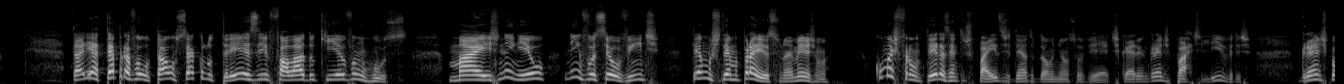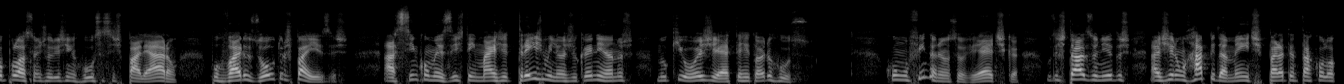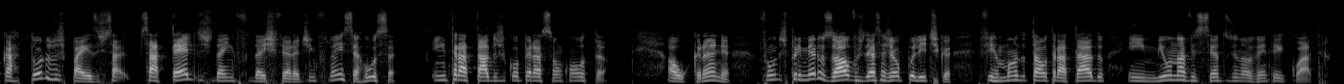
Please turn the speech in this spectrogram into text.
Daria até para voltar ao século XIII e falar do Kievan Rus, mas nem eu, nem você ouvinte, temos tempo para isso, não é mesmo? Como as fronteiras entre os países dentro da União Soviética eram em grande parte livres, grandes populações de origem russa se espalharam por vários outros países, assim como existem mais de 3 milhões de ucranianos no que hoje é território russo. Com o fim da União Soviética, os Estados Unidos agiram rapidamente para tentar colocar todos os países satélites da, da esfera de influência russa em tratados de cooperação com a OTAN. A Ucrânia foi um dos primeiros alvos dessa geopolítica, firmando tal tratado em 1994.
